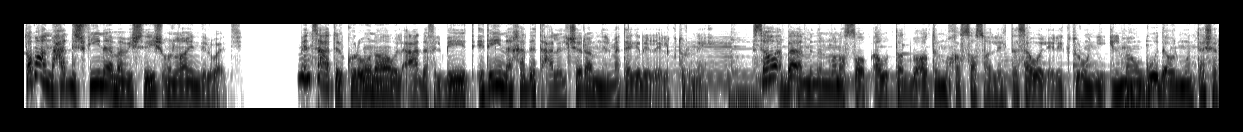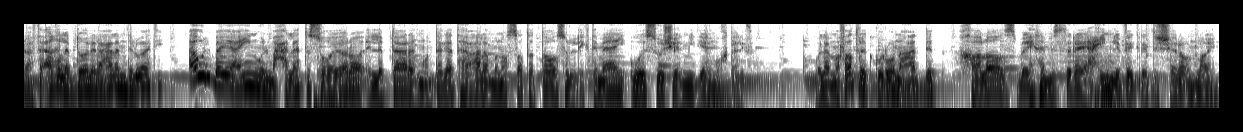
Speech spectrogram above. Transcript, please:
طبعا محدش فينا ما بيشتريش أونلاين دلوقتي. من ساعة الكورونا والقعدة في البيت إيدينا خدت على الشراء من المتاجر الإلكترونية سواء بقى من المنصات أو التطبيقات المخصصة للتسوق الإلكتروني الموجودة والمنتشرة في أغلب دول العالم دلوقتي أو البياعين والمحلات الصغيرة اللي بتعرض منتجاتها على منصات التواصل الاجتماعي وال social media المختلفة. ولما فترة كورونا عدت خلاص بقينا مستريحين لفكرة الشراء أونلاين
